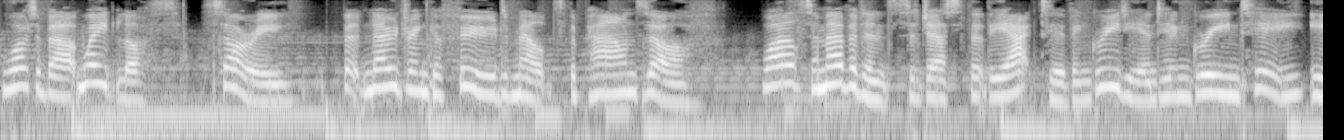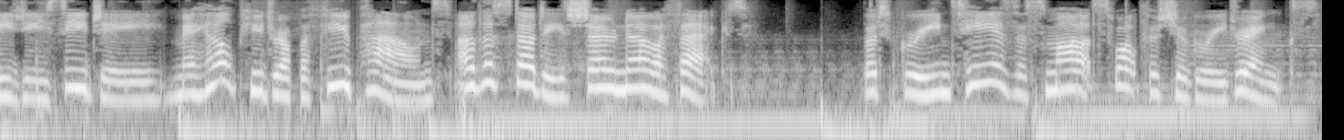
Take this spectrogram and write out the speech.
What about weight loss? Sorry. But no drink of food melts the pounds off. While some evidence suggests that the active ingredient in green tea, EGCG, may help you drop a few pounds, other studies show no effect. But green tea is a smart swap for sugary drinks.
